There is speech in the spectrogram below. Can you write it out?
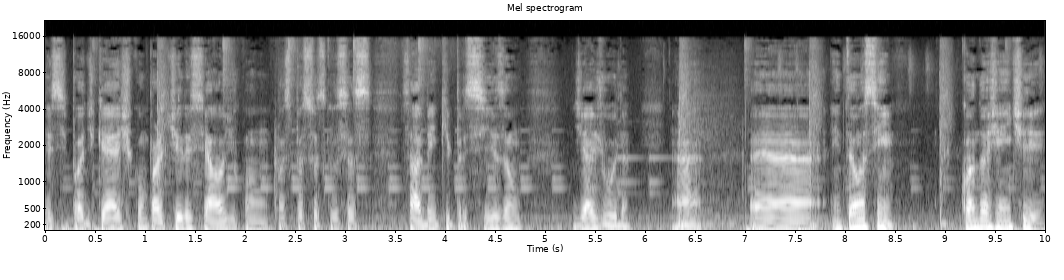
esse podcast, compartilha esse áudio com, com, as pessoas que vocês sabem que precisam de ajuda. Né? É, então, assim, quando a gente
